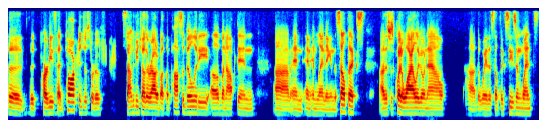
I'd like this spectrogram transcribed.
the parties had talked and just sort of sounded each other out about the possibility of an opt-in um, and and him landing in the Celtics. this was quite a while ago now uh, the way the Celtics season went,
